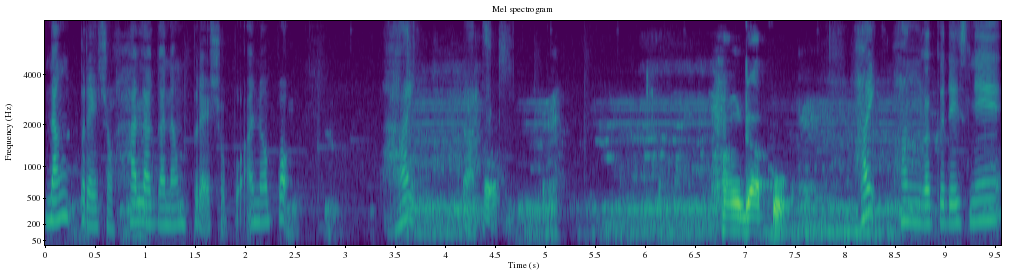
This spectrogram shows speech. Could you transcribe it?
ng presyo. Halaga ng presyo po. Ano po? Hay. Ratsuki. Ah. Hanggaku. Hay. Hanggaku desu ne.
